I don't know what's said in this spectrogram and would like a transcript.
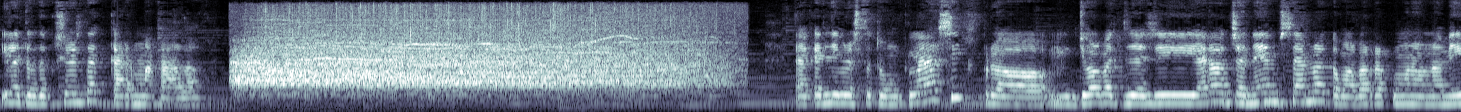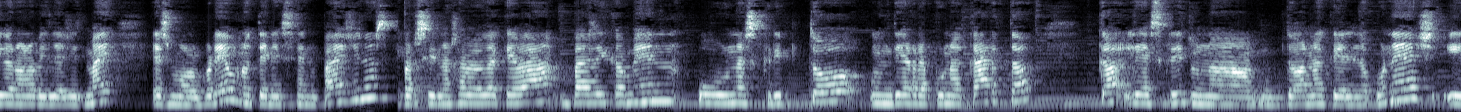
i la traducció és de Carme Gala. Aquest llibre és tot un clàssic, però jo el vaig llegir ara al gener, em sembla, que me'l va recomanar una amiga, no l'havia llegit mai. És molt breu, no té ni 100 pàgines. Per si no sabeu de què va, bàsicament un escriptor un dia rep una carta que li ha escrit una dona que ell no coneix i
